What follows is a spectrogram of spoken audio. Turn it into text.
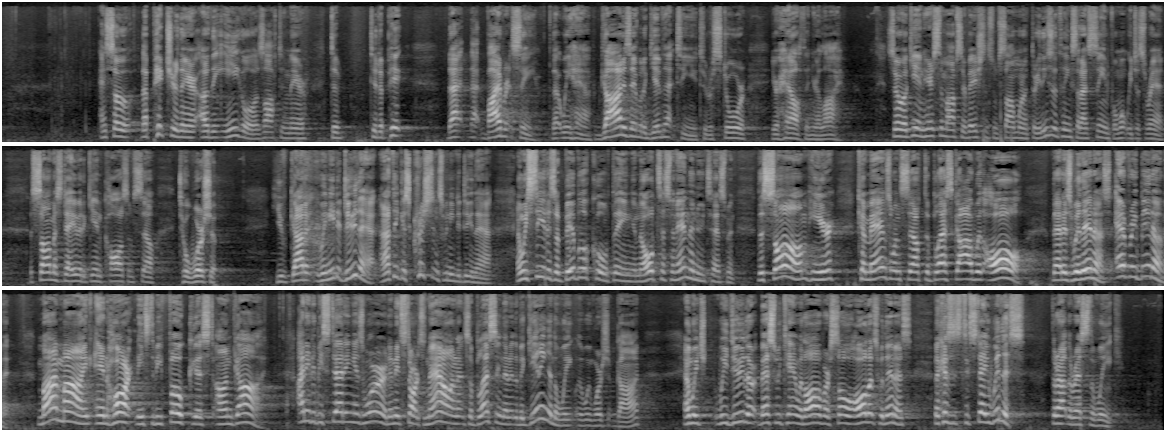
And so, the picture there of the eagle is often there to, to depict that, that vibrancy that we have. God is able to give that to you to restore your health and your life. So, again, here's some observations from Psalm 103. These are the things that I've seen from what we just read. The psalmist David again calls himself to worship. You've got to, we need to do that. And I think as Christians, we need to do that. And we see it as a biblical thing in the Old Testament and the New Testament. The psalm here commands oneself to bless God with all that is within us, every bit of it. My mind and heart needs to be focused on God. I need to be studying His Word. And it starts now, and it's a blessing that at the beginning of the week that we worship God. And we, we do the best we can with all of our soul, all that's within us, because it's to stay with us throughout the rest of the week.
